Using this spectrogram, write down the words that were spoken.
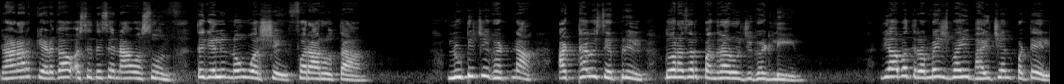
राहणार केडगाव असे त्याचे नाव असून ते गेले नऊ वर्षे फरार होता. लुटीची घटना अठ्ठावीस एप्रिल दोन हजार पंधरा रोजी घडली. याबाबत रमेशभाई भाईचंद पटेल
